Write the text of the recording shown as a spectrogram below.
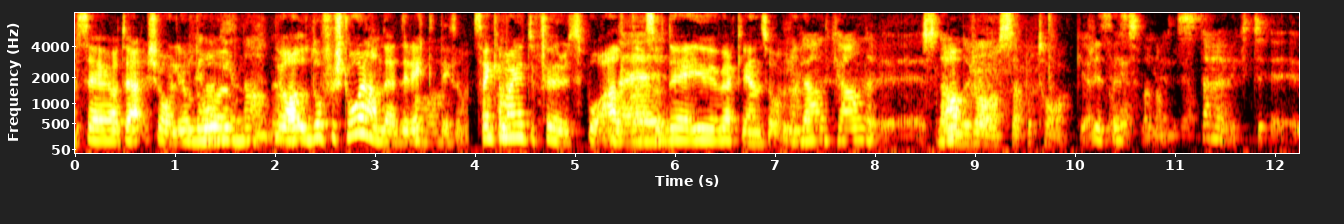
säger jag till Charlie och då, innan? ja, och då förstår han det direkt. Ja. Liksom. Sen kan man ju inte förutspå allt, Nej. alltså, det är ju verkligen så. Men, Ibland kan eh, snön rasa på taket Precis. och hästarna blir starkt. Eh,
